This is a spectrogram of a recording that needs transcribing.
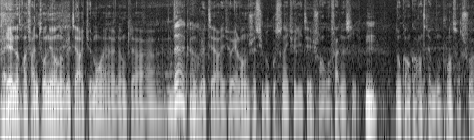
Bah, là, il est en train de faire une tournée en Angleterre actuellement. et là, donc là, euh, D'accord. Angleterre et Irlande, je suis beaucoup son actualité. Je suis un gros fan aussi. Mm. Donc encore un très bon point sur ce choix.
